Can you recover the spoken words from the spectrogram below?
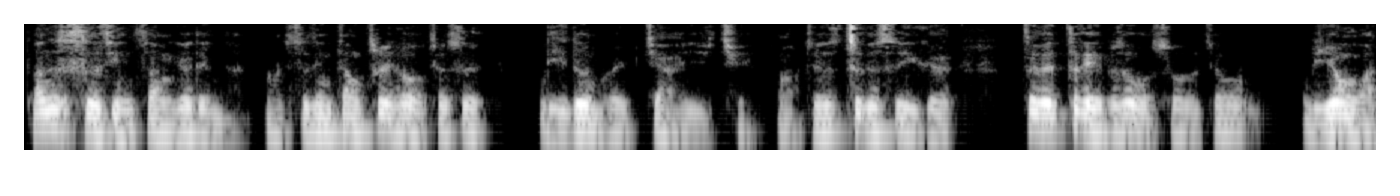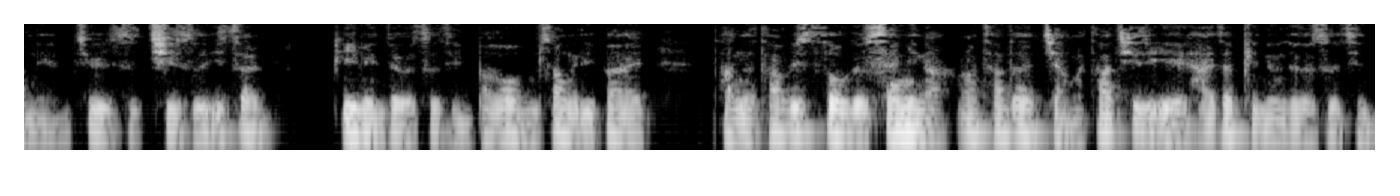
但是实际上有点难啊。实际上最后就是理论会加一句啊，就是这个是一个，这个这个也不是我说的，就李用晚年其实其实一直在批评这个事情，包括我们上个礼拜谈的，他会做个 seminar 啊，他在讲，他其实也还在评论这个事情，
